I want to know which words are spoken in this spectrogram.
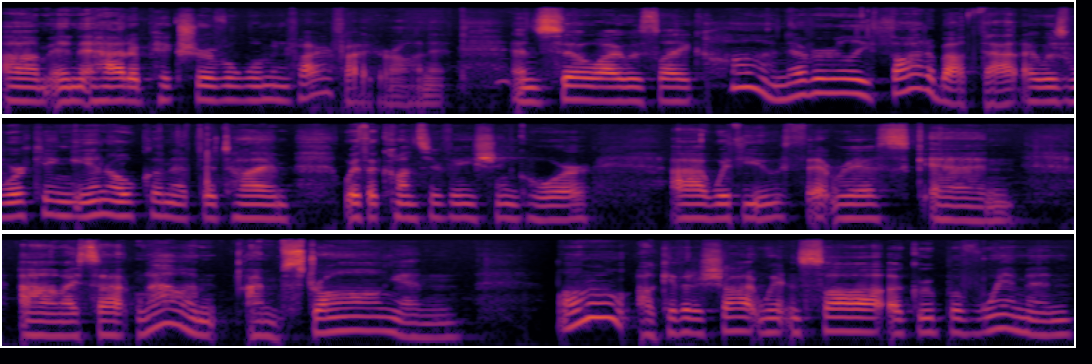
Um, and it had a picture of a woman firefighter on it. And so I was like, huh, never really thought about that. I was working in Oakland at the time with a conservation corps uh, with youth at risk, and um, I thought, well, I'm I'm strong and well, no, I'll give it a shot. Went and saw a group of women,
